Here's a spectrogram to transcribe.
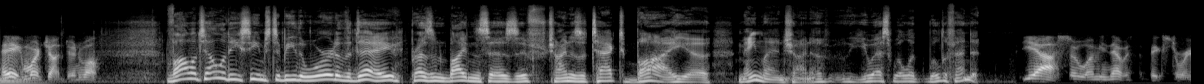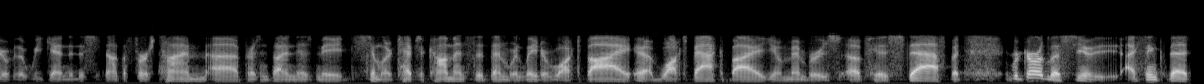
Hey, good morning, John. Doing well. Volatility seems to be the word of the day. President Biden says if China's attacked by uh, mainland China, the U.S. will will defend it. Yeah, so I mean that was the big story over the weekend, and this is not the first time uh, President Biden has made similar types of comments that then were later walked by, uh, walked back by you know members of his staff. But regardless, you know, I think that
